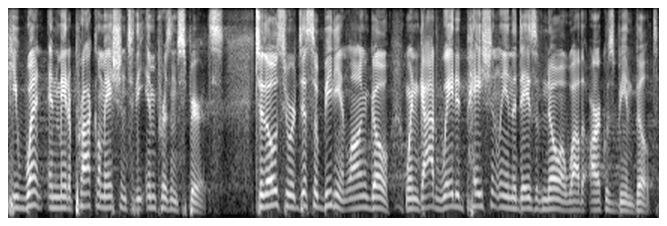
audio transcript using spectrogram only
he went and made a proclamation to the imprisoned spirits, to those who were disobedient long ago when God waited patiently in the days of Noah while the ark was being built.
